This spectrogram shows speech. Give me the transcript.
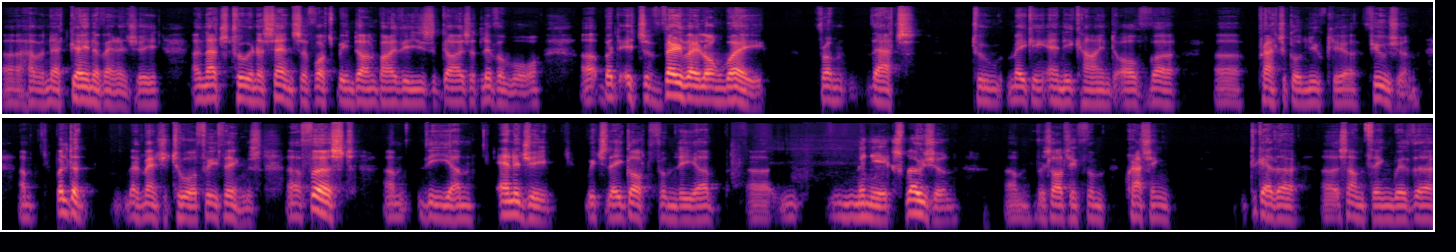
uh, have a net gain of energy. And that's true in a sense of what's been done by these guys at Livermore. Uh, but it's a very, very long way from that to making any kind of uh, practical nuclear fusion. Um, well, the, I've mentioned two or three things. First, um, the um, energy which they got from the mini explosion um, resulting from crashing together uh, something with uh,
